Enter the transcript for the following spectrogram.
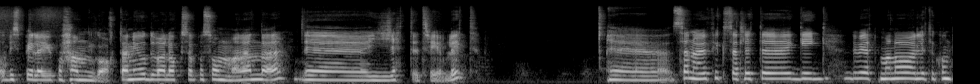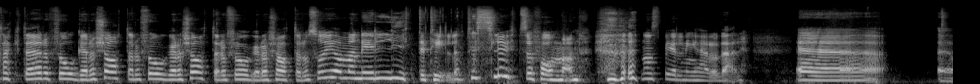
Och vi spelar ju på Hamngatan i Uddevalla också på sommaren där. Jättetrevligt. Eh, sen har vi fixat lite gig. Du vet, man har lite kontakter och frågar och tjatar och frågar och tjatar och frågar och tjatar och så gör man det lite till. Och till slut så får man någon spelning här och där. Eh,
